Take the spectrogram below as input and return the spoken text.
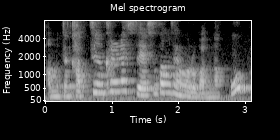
아무튼 같은 클래스의 수강생으로 만났고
